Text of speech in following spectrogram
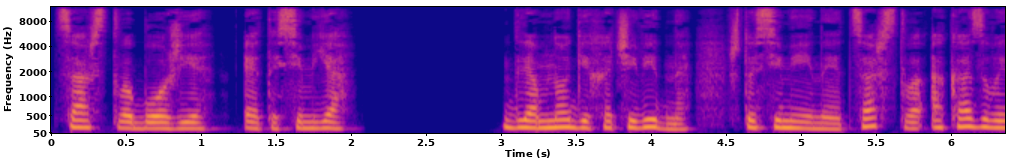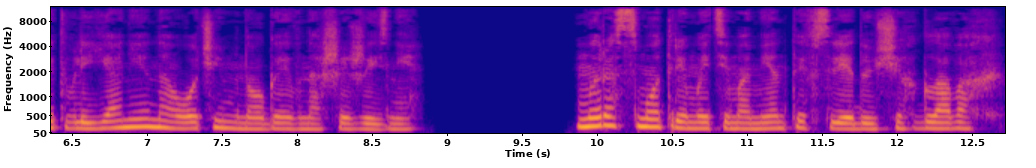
Царство Божье — это семья. Для многих очевидно, что семейное царство оказывает влияние на очень многое в нашей жизни. Мы рассмотрим эти моменты в следующих главах.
